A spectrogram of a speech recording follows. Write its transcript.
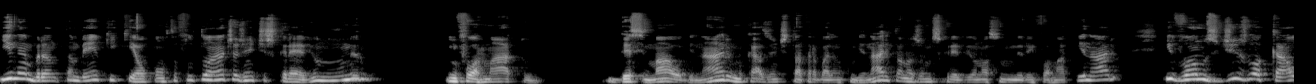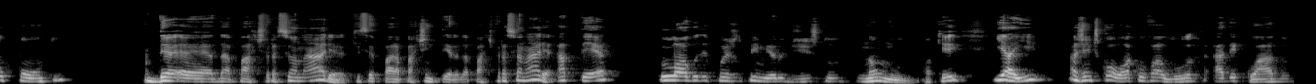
E lembrando também o que é o ponto flutuante, a gente escreve o um número em formato decimal ou binário, no caso a gente está trabalhando com binário, então nós vamos escrever o nosso número em formato binário e vamos deslocar o ponto de, é, da parte fracionária, que separa a parte inteira da parte fracionária, até logo depois do primeiro dígito não nulo, ok? E aí a gente coloca o valor adequado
